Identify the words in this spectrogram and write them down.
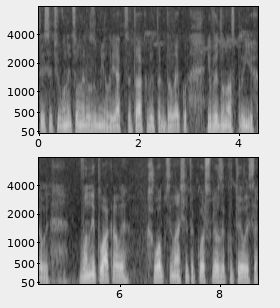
тисячу, вони цього не розуміли. Як це так, ви так далеко, і ви до нас приїхали. Вони плакали, хлопці наші також сльози кутилися,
